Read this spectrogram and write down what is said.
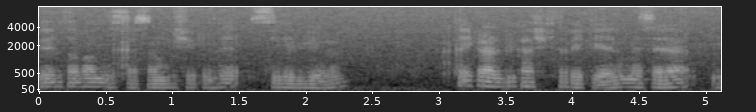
veri tabanını istersen bu şekilde silebiliyorum. Tekrar birkaç kitap ekleyelim. Mesela hmm,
